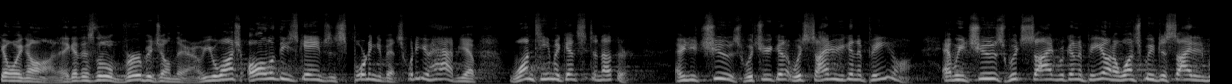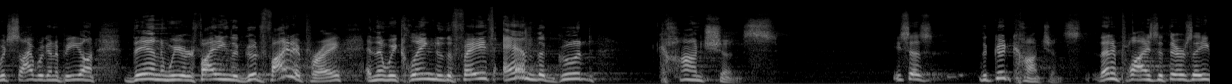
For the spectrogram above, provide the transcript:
going on. They got this little verbiage on there. You watch all of these games and sporting events, what do you have? You have one team against another. And you choose which, are you gonna, which side are you going to be on and we choose which side we're going to be on. And once we've decided which side we're going to be on, then we are fighting the good fight, I pray, and then we cling to the faith and the good conscience. He says, the good conscience. That implies that there's a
